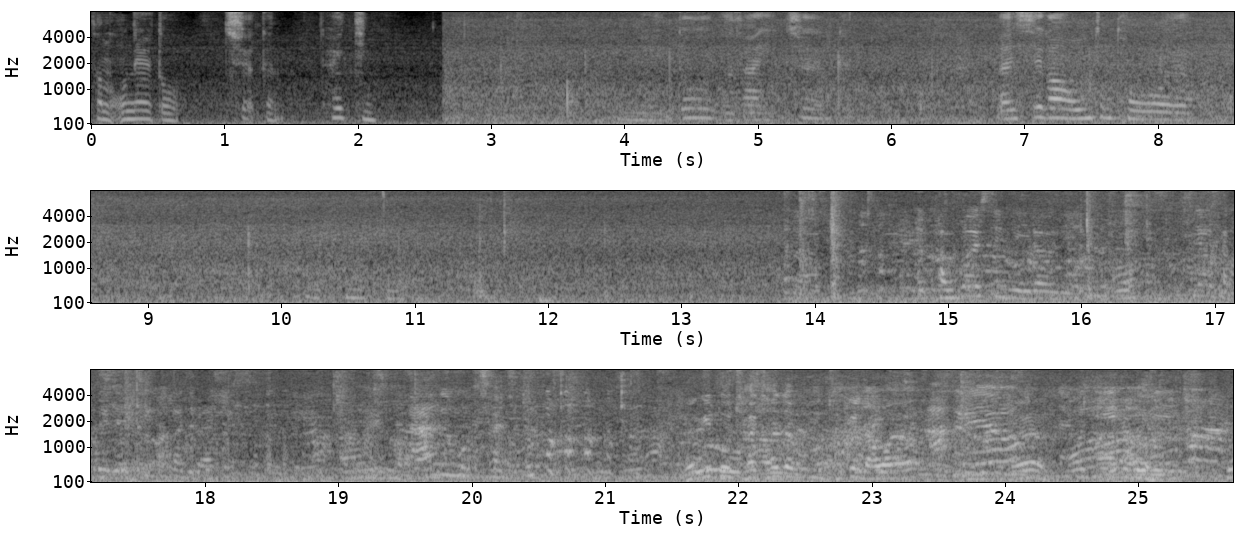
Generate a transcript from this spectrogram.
전 오늘도 출근. 화이팅. 출근. 날씨가 엄청 더워요. 광고할 수 있는 이런 어? 시험 갖고 있는 친구가 들어왔어. 나도 못 찾아. 여기 또 잘 찾아보면 두 개 나와요. 아, 그래요? 네. 어디?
